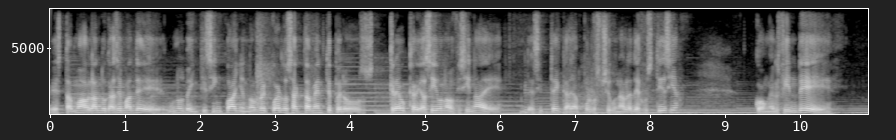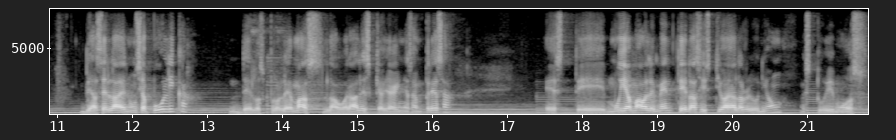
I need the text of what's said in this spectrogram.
Estamos hablando que hace más de unos 25 años, no recuerdo exactamente, pero creo que había sido en la oficina de CITEC, allá por los tribunales de justicia, con el fin de, de hacer la denuncia pública de los problemas laborales que había en esa empresa. Este, muy amablemente él asistió a la reunión, estuvimos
